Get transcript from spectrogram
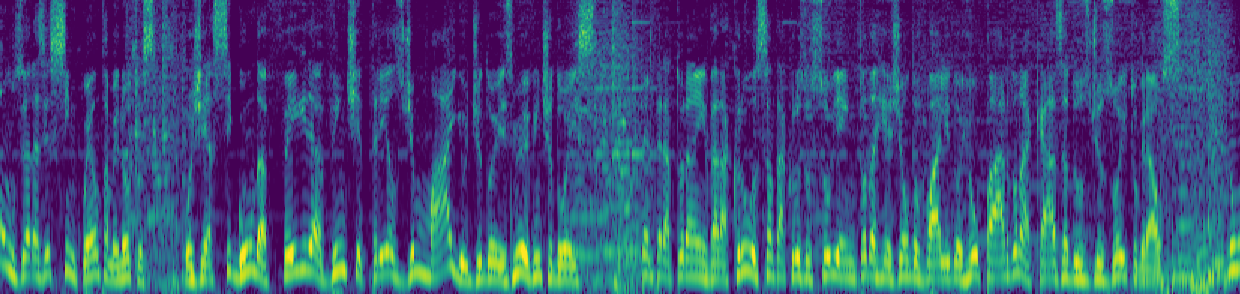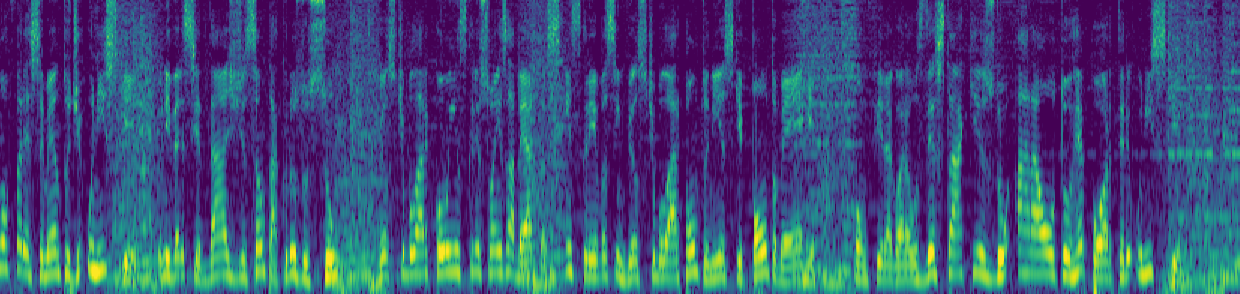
11 horas e 50 minutos. Hoje é segunda-feira, 23 de maio de 2022. Temperatura em Veracruz, Santa Cruz do Sul e em toda a região do Vale do Rio Pardo na casa dos 18 graus. Num oferecimento de Unisque, Universidade de Santa Cruz do Sul, vestibular com inscrições abertas. Inscreva-se em vestibular.unisque.br. Confira agora os destaques do Arauto Repórter Unisque.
